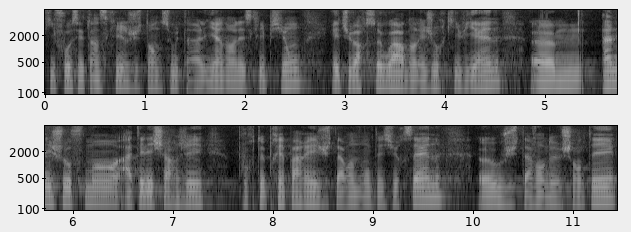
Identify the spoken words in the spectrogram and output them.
qu'il faut c'est t'inscrire juste en dessous, tu as un lien dans la description et tu vas recevoir dans les jours qui viennent un échauffement à télécharger pour te préparer juste avant de monter sur scène ou juste avant de chanter.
